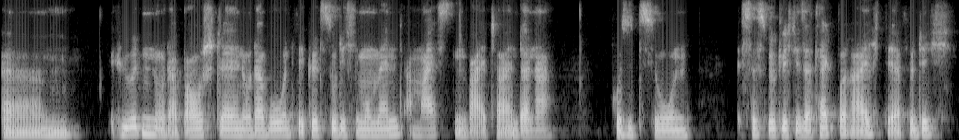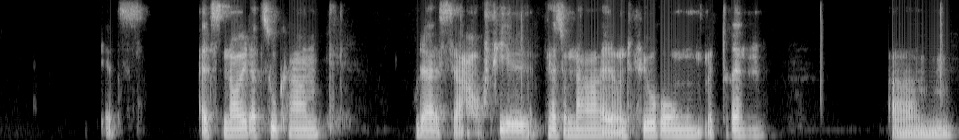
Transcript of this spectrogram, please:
ähm, Hürden oder Baustellen oder wo entwickelst du dich im Moment am meisten weiter in deiner Position? Ist es wirklich dieser Tech-Bereich, der für dich jetzt als neu dazu kam? Oder ist da auch viel Personal und Führung mit drin? Ähm,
